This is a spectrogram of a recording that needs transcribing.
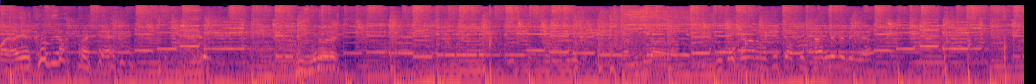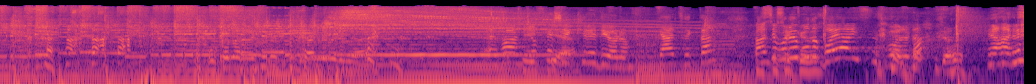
Bayağı yakalıyor. Biz bunu öyle... Ben de bir ara- Yok, o kadar hareket yaptım terlemedim ya. o kadar hareket ettim terlemedim ya. Efendim çok Keyifli ya. teşekkür ediyorum. Gerçekten. Bence teşekkür voleybolda ederiz. bayağı iyisiniz bu arada. yani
